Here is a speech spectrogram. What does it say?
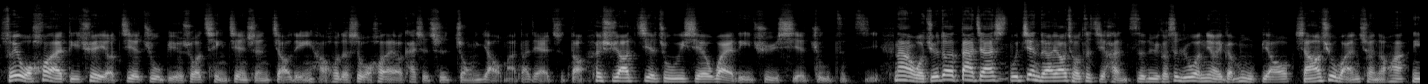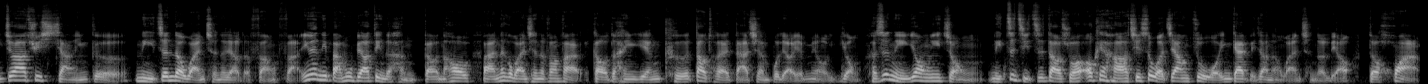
所以我后来的确有借助，比如说请健身教练也好，或者是我后来有开始吃中药嘛，大家也知道会需要借助一些外力。去协助自己，那我觉得大家不见得要要求自己很自律，可是如果你有一个目标想要去完成的话，你就要去想一个你真的完成得了的方法，因为你把目标定得很高，然后把那个完成的方法搞得很严苛，到头来达成不了也没有用。可是你用一种你自己知道说，OK，好，其实我这样做我应该比较能完成得了的话，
